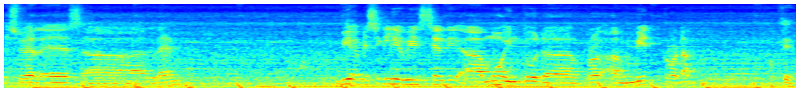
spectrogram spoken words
as well as uh, lamb. We are basically we sell it, uh, more into the pro, uh, meat product. Okay,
